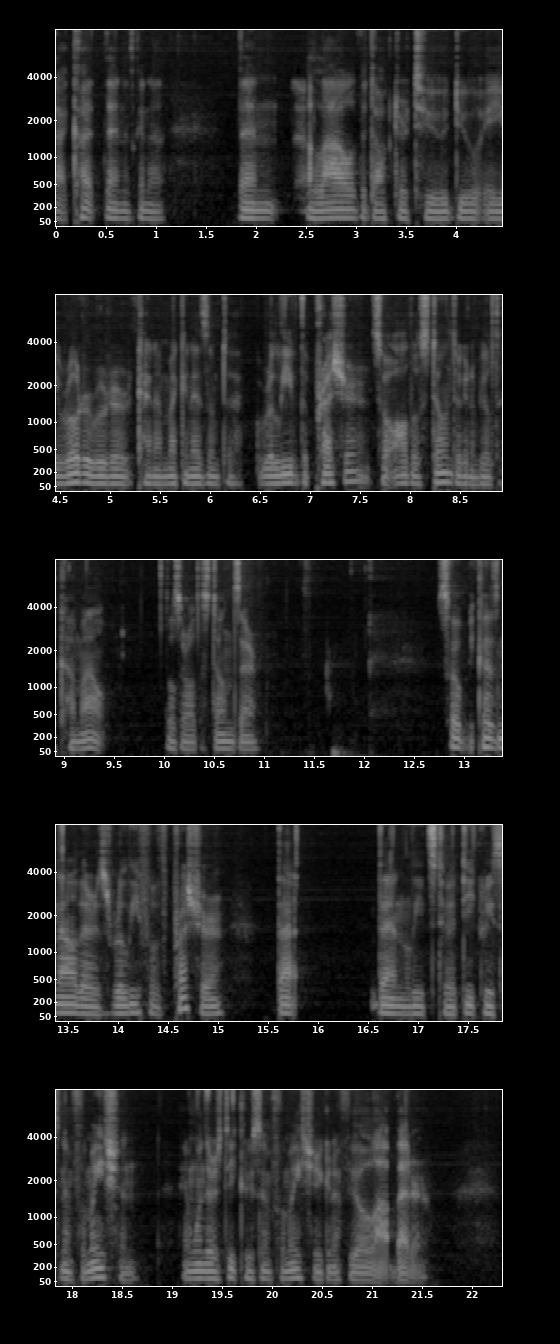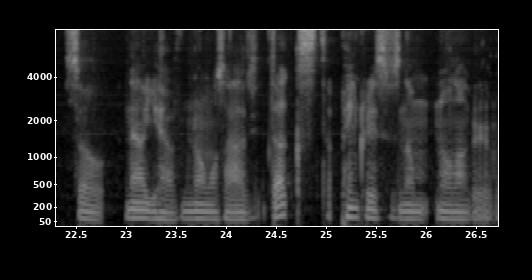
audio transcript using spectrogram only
That cut then is going to then allow the doctor to do a Roto-Rooter kind of mechanism to relieve the pressure. So all those stones are going to be able to come out. Those are all the stones there. So because now there's relief of the pressure, that then leads to a decrease in inflammation. And when there's decreased inflammation, you're going to feel a lot better. So now you have normal size ducts, the pancreas is no, no longer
